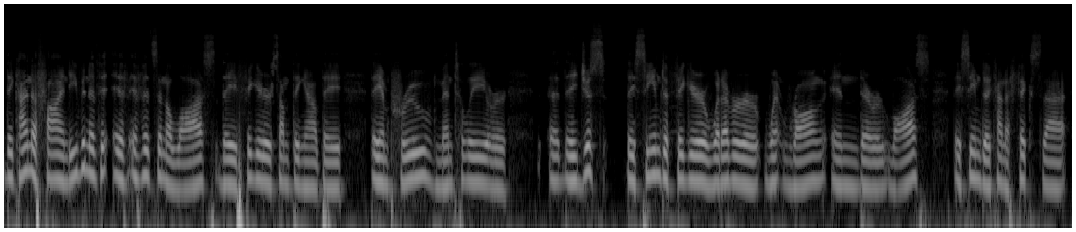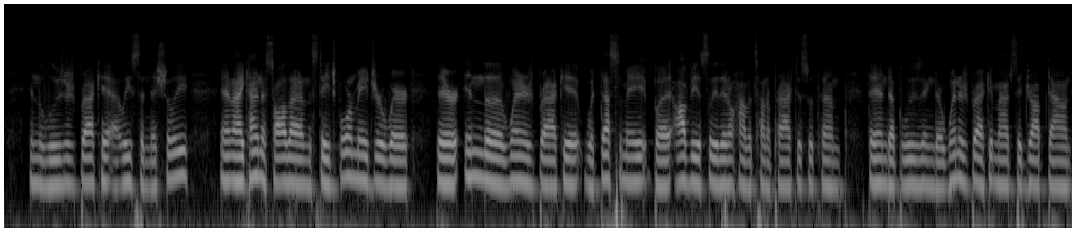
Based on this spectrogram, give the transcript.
they kind of find even if, if if it's in a loss, they figure something out. They they improve mentally, or uh, they just they seem to figure whatever went wrong in their loss. They seem to kind of fix that in the losers bracket at least initially. And I kind of saw that in the stage four major where they're in the winners bracket with Decimate, but obviously they don't have a ton of practice with him. They end up losing their winners bracket match. They drop down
